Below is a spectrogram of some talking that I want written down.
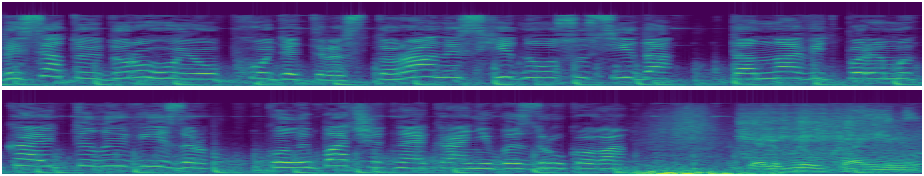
десятою дорогою обходять ресторани східного сусіда та навіть перемикають телевізор, коли бачать на екрані Безрукова. Я люблю Украину.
